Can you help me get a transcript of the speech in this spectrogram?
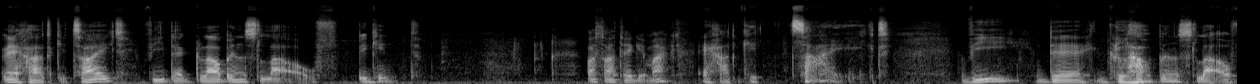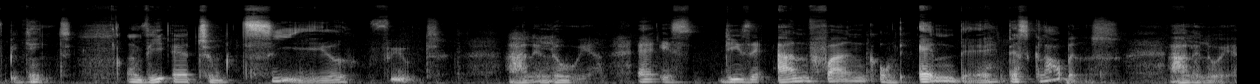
Er hat gezeigt, wie der Glaubenslauf beginnt. Was hat er gemacht? Er hat gezeigt, wie der Glaubenslauf beginnt und wie er zum Ziel führt. Halleluja. Er ist dieser Anfang und Ende des Glaubens. Halleluja.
